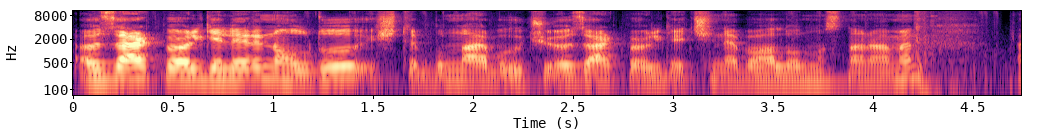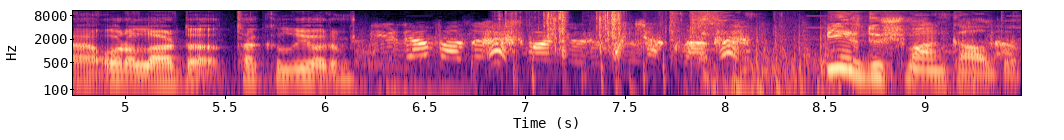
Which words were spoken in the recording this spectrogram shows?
özerk bölgelerin olduğu işte bunlar bu üçü özerk bölge Çin'e bağlı olmasına rağmen e, oralarda takılıyorum. Bir düşman kaldı.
